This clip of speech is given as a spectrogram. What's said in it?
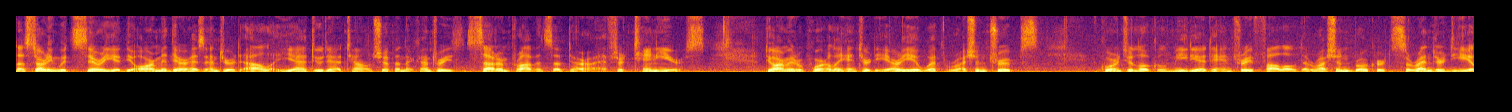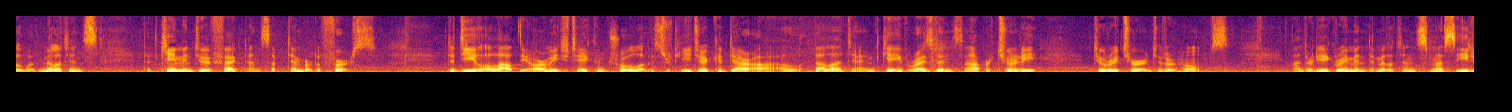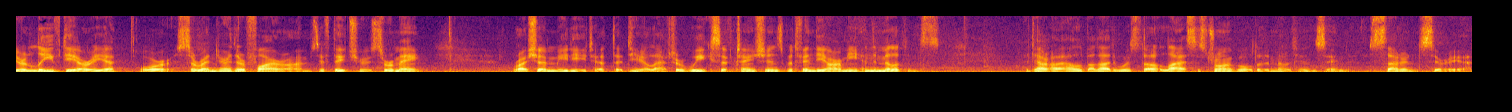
Now, starting with Syria, the army there has entered Al Yaduda township in the country's southern province of Daraa after 10 years. The army reportedly entered the area with Russian troops. According to local media, the entry followed a Russian brokered surrender deal with militants that came into effect on September the 1st. The deal allowed the army to take control of the strategic Daraa al-Balad and gave residents an opportunity to return to their homes. Under the agreement, the militants must either leave the area or surrender their firearms if they choose to remain. Russia mediated the deal after weeks of tensions between the army and the militants. Daraa al-Balad was the last stronghold of the militants in southern Syria.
